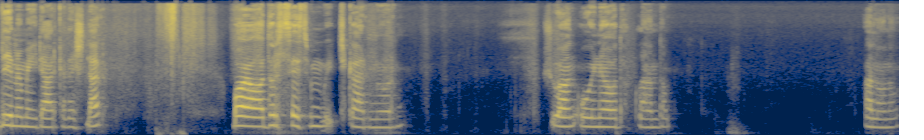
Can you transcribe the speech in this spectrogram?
Bir denemeydi arkadaşlar. Bayağıdır sesimi çıkarmıyorum. Şu an oyuna odaklandım. Al onu.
